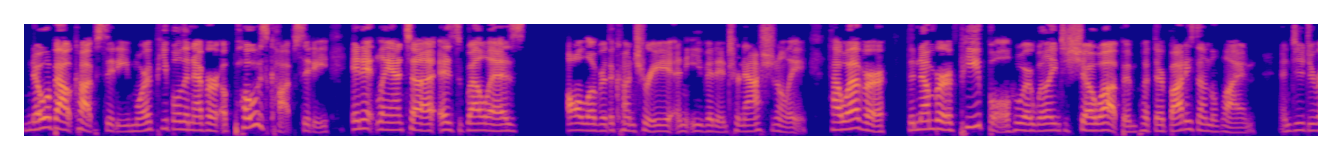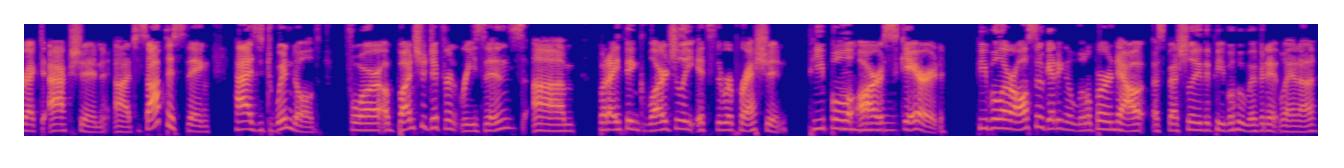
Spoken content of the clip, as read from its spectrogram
know about Cop City, more people than ever oppose Cop City in Atlanta, as well as all over the country and even internationally. However, the number of people who are willing to show up and put their bodies on the line and do direct action uh, to stop this thing has dwindled for a bunch of different reasons. Um, but I think largely it's the repression. People mm-hmm. are scared. People are also getting a little burned out, especially the people who live in Atlanta,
